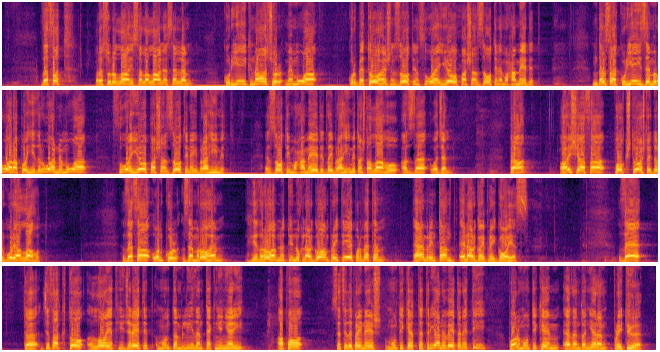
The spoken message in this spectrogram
Dhe thotë Resulullahi sallallahu alaihi wasallam kur je i kënaqur me mua kur betohesh në Zotin thua jo pasha Zotin e Muhamedit ndërsa kur je i zemëruar apo i hidhëruar në mua thua jo pasha Zotin e Ibrahimit e Zoti i Muhamedit dhe Ibrahimit është Allahu azza wa jall pra Aisha tha po kështu është o i dërguari i Allahut Dhe tha, unë kur zemrohem, hidhërohem në ty, nuk largohem prej te, por vetëm emrin tënd e largoj prej gojes. Dhe të gjitha këto llojet e hijretit mund të mblidhen tek një njeri, apo secili prej nesh mund t'i ketë të tria në veten e tij, por mund t'i kem edhe ndonjërën prej tyre.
